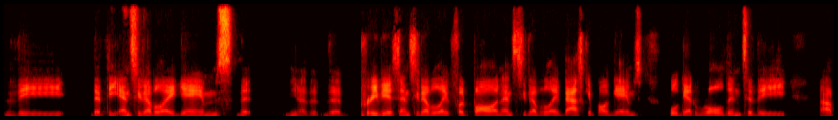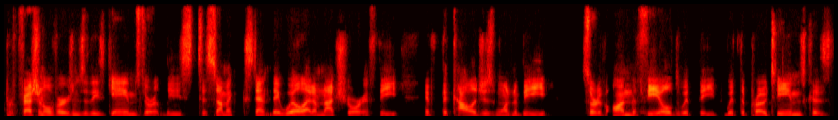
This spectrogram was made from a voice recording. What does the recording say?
the that the NCAA games that you know the, the previous NCAA football and NCAA basketball games will get rolled into the uh, professional versions of these games, or at least to some extent they will. I'm not sure if the if the colleges want to be sort of on the field with the with the pro teams because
